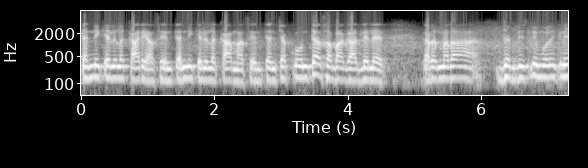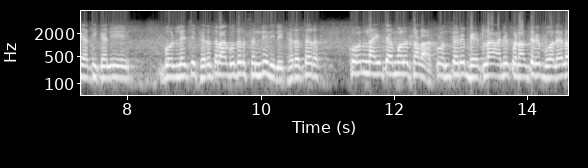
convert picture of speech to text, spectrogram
त्यांनी केलेलं कार्य असेल त्यांनी केलेलं काम असेल त्यांच्या कोणत्या सभा गाजलेल्या आहेत? कारण मला जगदीशनी मुळीकने या ठिकाणी बोलण्याची खरं तर अगोदर संधी दिली. खरं तर कोण नाही त्यामुळं चला कोणतरी भेटला आणि कोणाला तरी बोलायला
